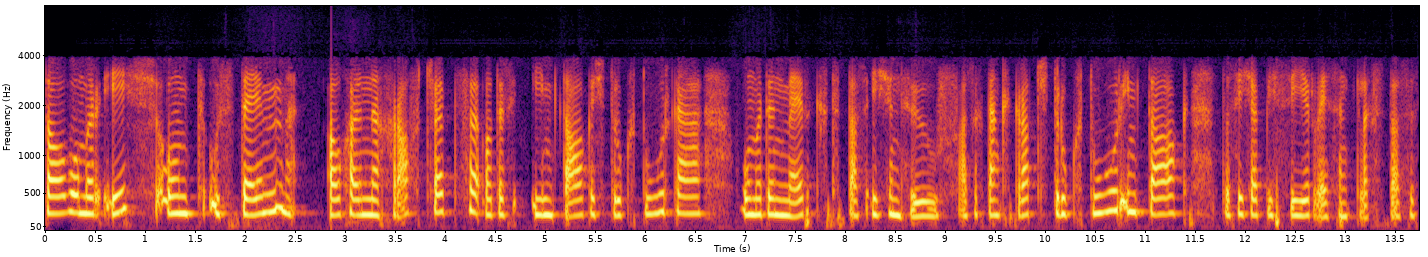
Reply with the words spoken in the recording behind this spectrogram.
da, wo man ist und aus dem auch können Kraft schöpfen oder im Tag eine Struktur geben, wo man dann merkt, das ist eine Hilfe. Also ich denke, gerade Struktur im Tag, das ist etwas sehr Wesentliches, dass es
